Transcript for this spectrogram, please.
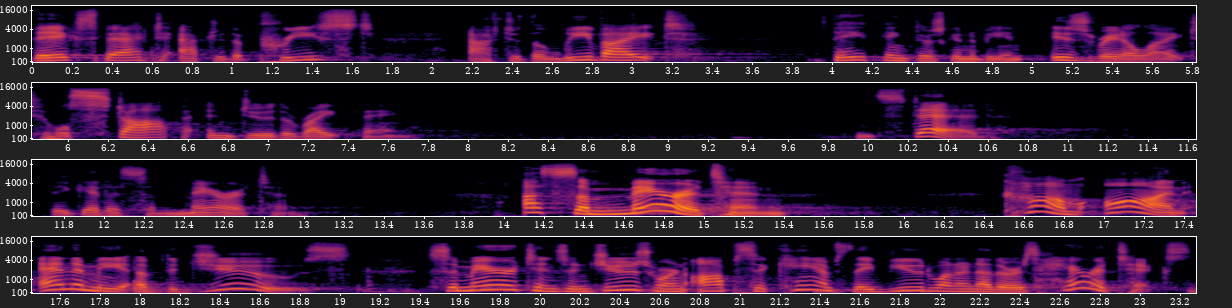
they expect after the priest, after the Levite, they think there's going to be an Israelite who will stop and do the right thing. Instead, they get a Samaritan. A Samaritan! Come on, enemy of the Jews. Samaritans and Jews were in opposite camps. They viewed one another as heretics.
